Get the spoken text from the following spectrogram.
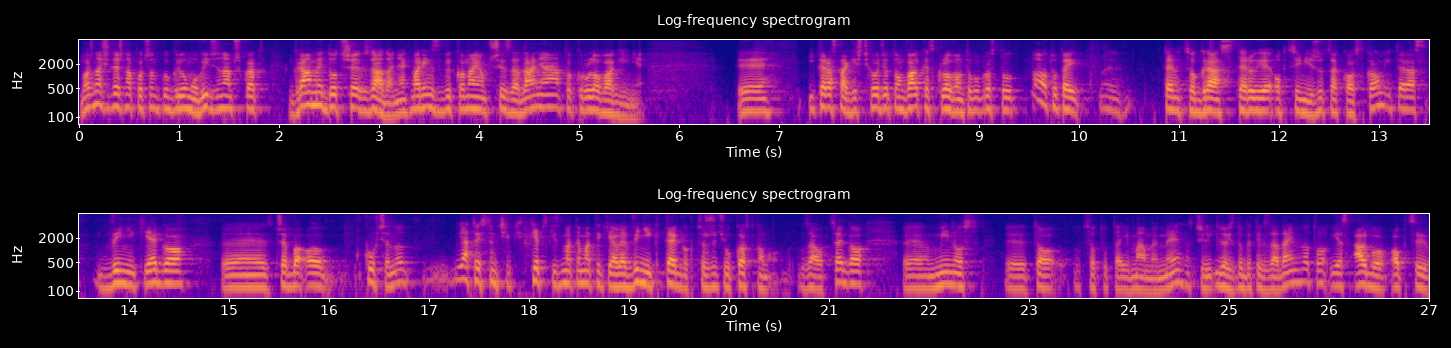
Można się też na początku gry umówić, że na przykład gramy do trzech zadań. Jak Marines wykonają trzy zadania, to królowa ginie. Yy, I teraz tak, jeśli chodzi o tą walkę z królową, to po prostu, no tutaj yy, ten, co gra, steruje obcymi, rzuca kostką i teraz wynik jego yy, trzeba, kurczę, no ja to jestem kiepski z matematyki, ale wynik tego, kto rzucił kostką za obcego, yy, minus yy, to, co tutaj mamy my, czyli ilość zdobytych zadań, no to jest albo obcy,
